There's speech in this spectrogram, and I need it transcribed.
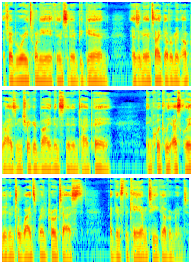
The February 28th incident began as an anti government uprising triggered by an incident in Taipei and quickly escalated into widespread protests against the KMT government,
